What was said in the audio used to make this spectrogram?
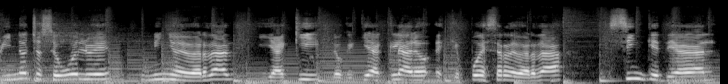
Pinocho se vuelve un niño de verdad y aquí lo que queda claro es que puede ser de verdad sin que te hagan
